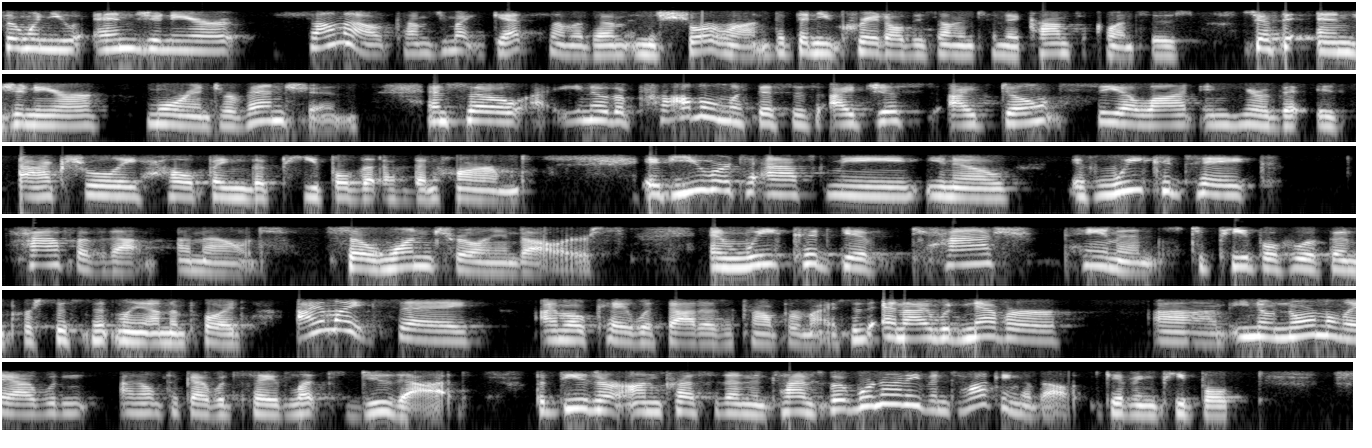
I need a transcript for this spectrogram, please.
So when you engineer some outcomes, you might get some of them in the short run, but then you create all these unintended consequences. So you have to engineer more intervention. And so, you know, the problem with this is I just I don't see a lot in here that is actually helping the people that have been harmed. If you were to ask me, you know, if we could take half of that amount, so 1 trillion dollars, and we could give cash payments to people who have been persistently unemployed, I might say I'm okay with that as a compromise. And, I would never, um, you know, normally I wouldn't, I don't think I would say, let's do that. But these are unprecedented times. But we're not even talking about giving people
